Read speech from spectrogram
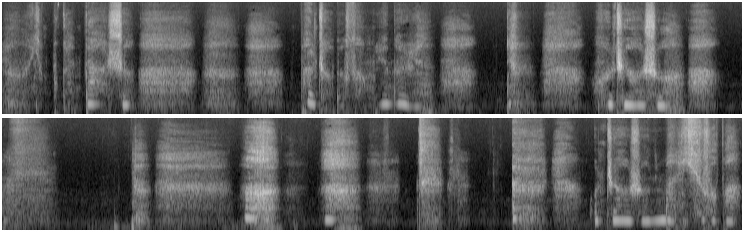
也不敢大声，怕吵到旁边的人。我这样说：“啊啊！”我这样说你满意了吧？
